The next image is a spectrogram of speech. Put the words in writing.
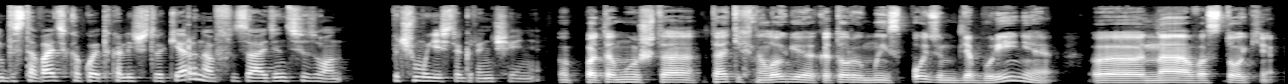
доставать какое-то количество кернов за один сезон? Почему есть ограничения? Потому что та технология, которую мы используем для бурения э, на Востоке,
